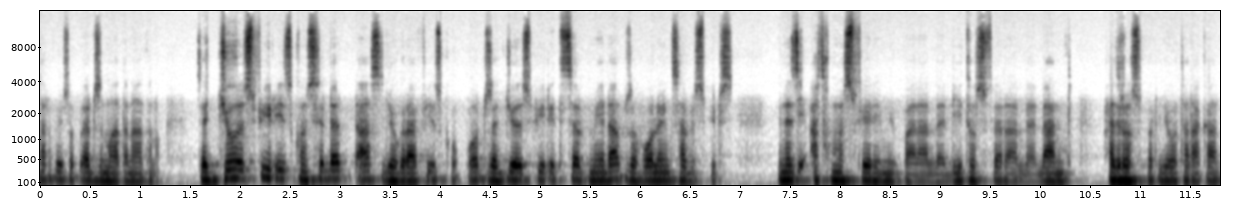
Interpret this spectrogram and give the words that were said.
surface of earth ማጥናት ነው። the geosphere is considered as geography scope or the geosphere itself made up the following subspheres። እነዚህ atmosphere የሚባል አለ፣ lithosphere አለ፣ land hydrosphere የ water አካል፣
